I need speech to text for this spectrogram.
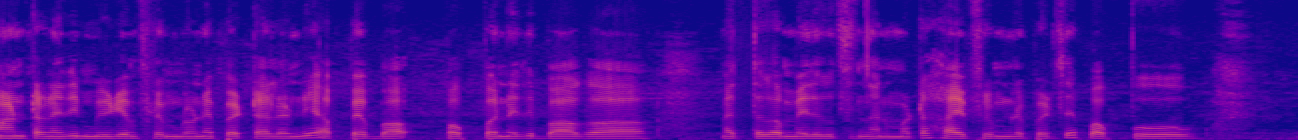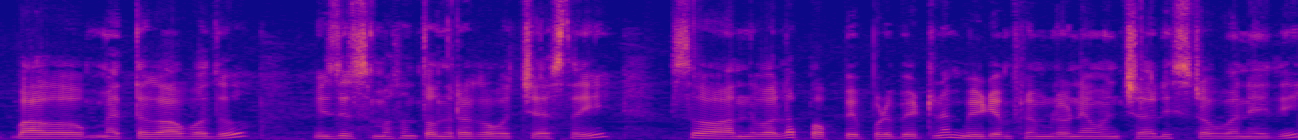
మంట అనేది మీడియం ఫ్లేమ్లోనే పెట్టాలండి. అప్పే బా పప్పు అనేది బాగా మెత్తగా మెదుగుతుంది అనమాట హై ఫ్లేమ్లో పెడితే పప్పు బాగా మెత్తగా అవ్వదు. విజిల్స్ మొత్తం తొందరగా వచ్చేస్తాయి. సో అందువల్ల పప్పు ఎప్పుడు పెట్టినా మీడియం ఫ్లేమ్లోనే ఉంచాలి స్టవ్ అనేది.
